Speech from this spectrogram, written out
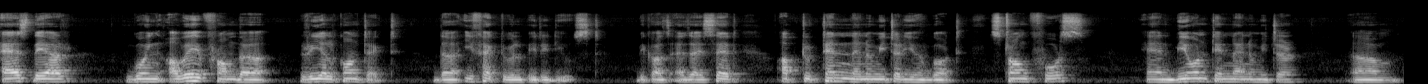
as they are going away from the real contact, the effect will be reduced. Because as I said, up to 10 nanometer you have got strong force and beyond 10 nanometer um,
